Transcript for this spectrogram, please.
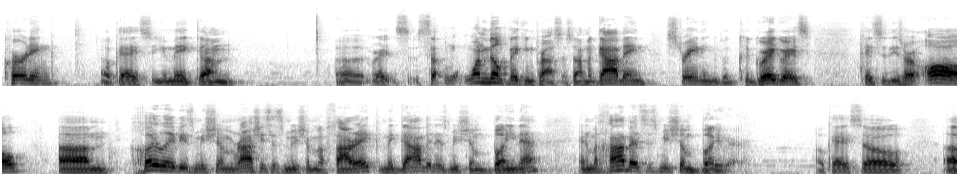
curding. Okay, so you make um, uh, right so, one milk making process. V'amagabein, straining, kagregres. Okay, so these are all. Um, is misham. Rashi says misham mafarek. Megaben is misham boina, and mechabetz is misham boirer. Okay, so. Uh,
